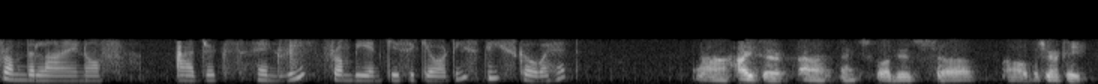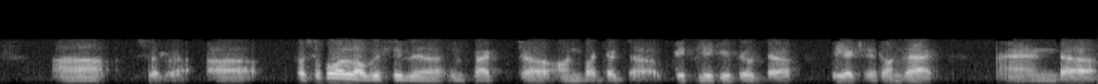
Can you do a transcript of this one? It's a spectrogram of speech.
from the line of Ajax Henry from B&K Securities. Please go ahead. Uh, hi, sir. Uh, thanks for this uh, opportunity. Uh, sir, uh, first of all, obviously the impact uh, on budget, uh, briefly if you could uh, on that. And uh,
